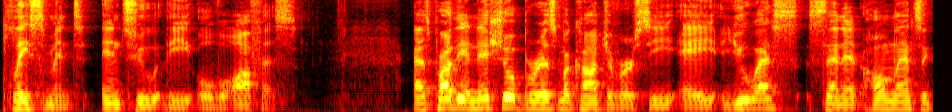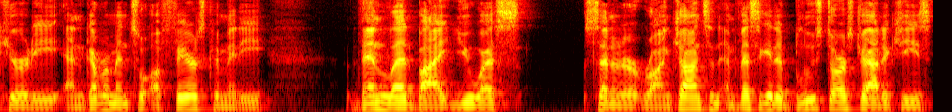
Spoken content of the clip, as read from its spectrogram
placement into the Oval Office. As part of the initial Burisma controversy, a U.S. Senate Homeland Security and Governmental Affairs Committee, then led by U.S. Senator Ron Johnson, investigated Blue Star Strategies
